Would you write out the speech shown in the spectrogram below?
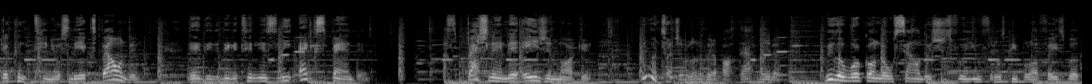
They're continuously expounding. They, they, they're continuously expanding, especially in the Asian market. We're gonna touch a little bit about that later. We're gonna work on those sound issues for you, for those people on Facebook,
